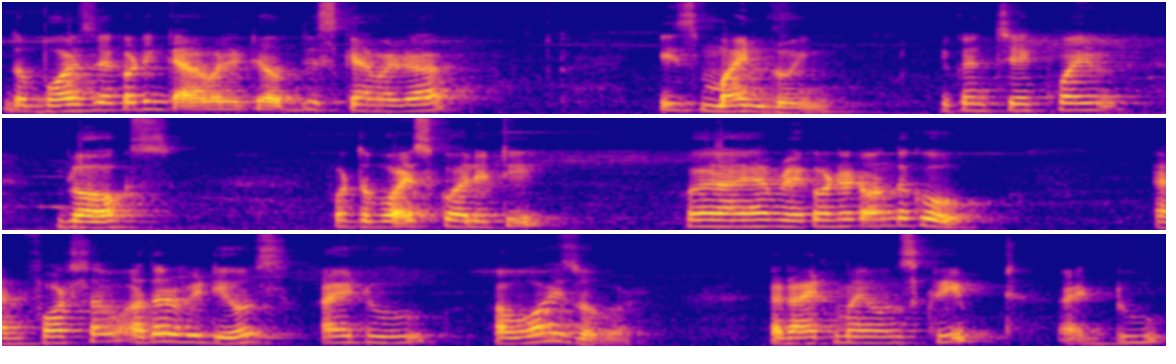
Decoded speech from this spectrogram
the voice recording capability of this camera is mind-blowing. You can check my vlogs for the voice quality where I have recorded on the go. And for some other videos I do a voiceover. I write my own script I do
